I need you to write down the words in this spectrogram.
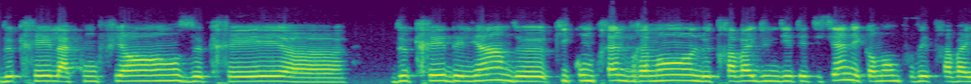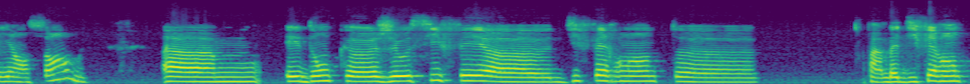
de créer la confiance, de créer, euh, de créer des liens de, qui comprennent vraiment le travail d'une diététicienne et comment on pouvait travailler ensemble. Euh, et donc, euh, j'ai aussi fait euh, différentes, euh, enfin, ben, différents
